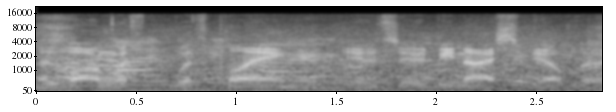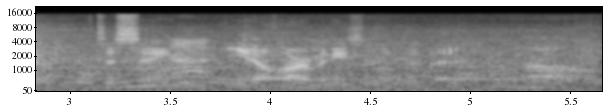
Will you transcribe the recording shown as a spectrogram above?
as long with, with playing, it, it would be nice to be able to, to sing, you know, harmonies a little bit better.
